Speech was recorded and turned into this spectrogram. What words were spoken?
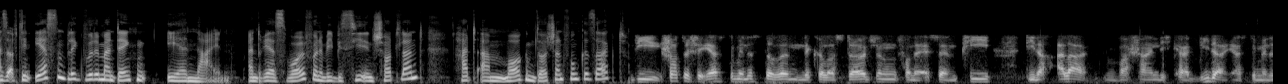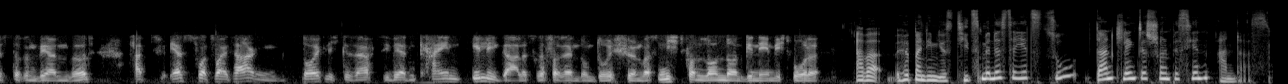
Also auf den ersten Blick würde man denken, eher nein. Andreas Wolf von der BBC in Schottland hat am Morgen im Deutschlandfunk gesagt, die schottische erste Ministerin Nicola Sturgeon von der SNP, die nach aller Wahrscheinlichkeit wieder erste Ministerin werden wird, hat erst vor zwei Tagen deutlich gesagt, sie werden kein illegales Referendum durchführen, was nicht von London genehmigt wurde. Aber hört man dem Justizminister jetzt zu, dann klingt es schon ein bisschen anders.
